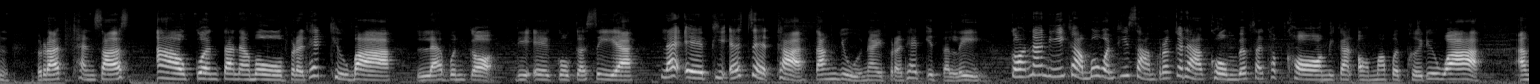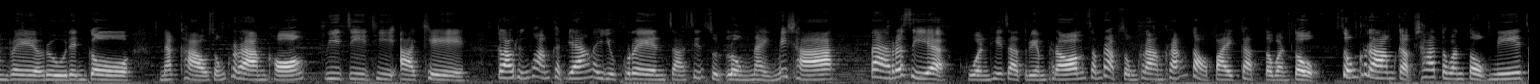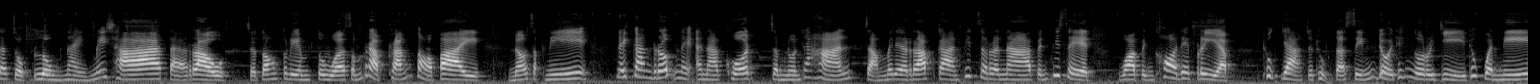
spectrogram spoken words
รัฐแคนซัส อ่าวกวนตานาโม ประเทศคิวบา และบนเกาะดีเอโกกาเซีย และ APS 7 ค่ะ ตั้งอยู่ในประเทศอิตาลี ก่อนหน้านี้ค่ะเมื่อวันที่ 3 กรกฎาคม เว็บไซต์ท็อปคอมีการออกมาเปิดเผยด้วยว่าอังเรรูเดนโก นักข่าวสงครามของ VGTRK กล่าวถึงความขัดแย้งในยูเครนจะสิ้นสุดลงในไม่ช้า แต่รัสเซียควรที่จะเตรียมพร้อมสำหรับสงครามครั้งต่อไปกับตะวันตก สงครามกับชาติตะวันตกนี้จะจบลงในไม่ช้า แต่เราจะต้องเตรียมตัวสำหรับครั้งต่อไป นอกจากนี้ในการรบในอนาคตจำนวนทหารจะไม่ได้รับการพิจารณาเป็นพิเศษว่าเป็นข้อได้เปรียบ ทุกอย่างจะถูกตัดสินโดยเทคโนโลยีทุกวันนี้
